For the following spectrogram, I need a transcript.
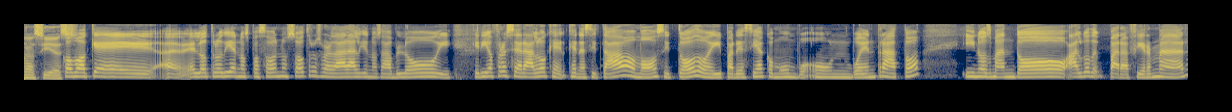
Así es. Como que eh, el otro día nos pasó a nosotros, ¿verdad? Alguien nos habló y quería ofrecer algo que, necesitábamos y todo, y parecía como un, buen trato, y nos mandó algo para firmar,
